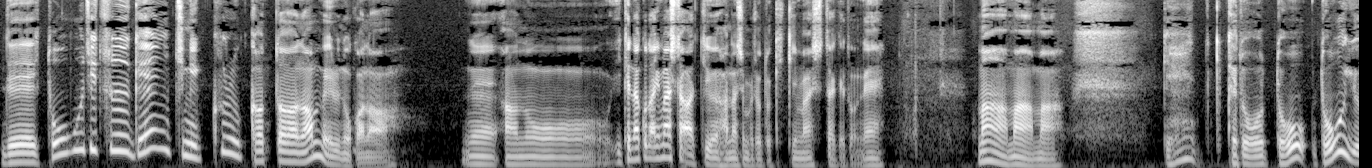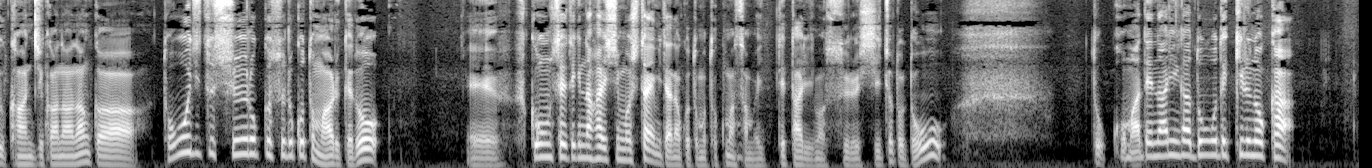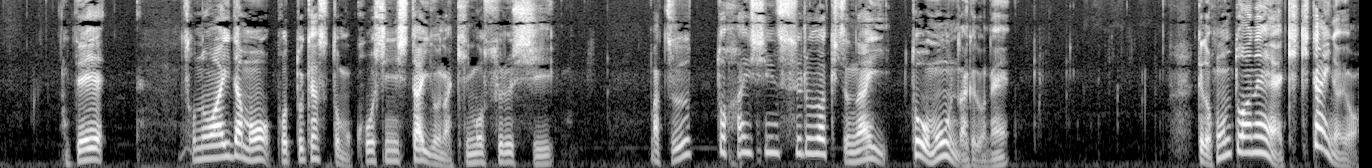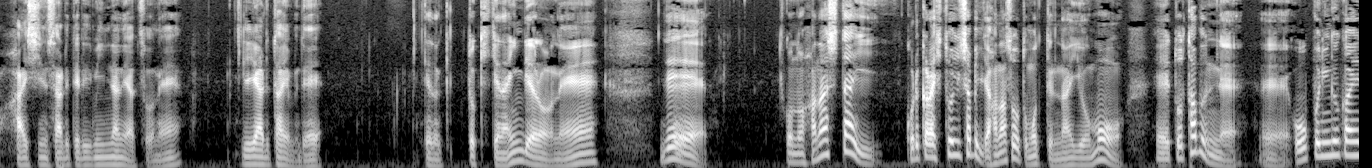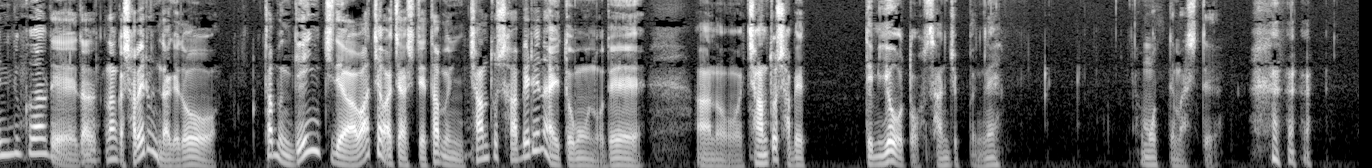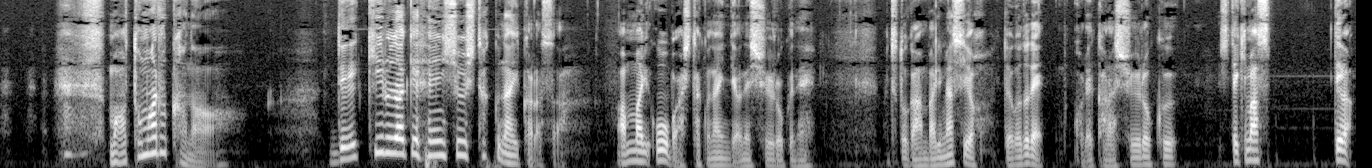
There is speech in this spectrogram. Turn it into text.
で、当日現地に来る方何名いるのかな？ね、あのー、行けなくなりましたっていう話もちょっと聞きましたけどね。まあまあまあ。げけど、どう、どういう感じかな？なんか、当日収録することもあるけど、えー、副音声的な配信もしたいみたいなことも徳松さんも言ってたりもするし、ちょっとどう、どこまで何がどうできるのか。で、その間も、ポッドキャストも更新したいような気もするし、まあ、ずっと配信するわけじゃないと思うんだけどね。けど本当はね、聞きたいのよ。配信されてるみんなのやつをね。リアルタイムで。けどきっと聞けないんだろうね。で、この話したい、これから一人喋りで話そうと思ってる内容も、えっ、ー、と、多分ね、えー、オープニングかエンディングかでだ、なんか喋るんだけど、多分現地ではわちゃわちゃして多分ちゃんと喋れないと思うので、あの、ちゃんと喋ってみようと30分ね、思ってまして。まとまるかな？できるだけ編集したくないからさ。あんまりオーバーしたくないんだよね、収録ね。ちょっと頑張りますよ。ということで、これから収録してきます。では。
